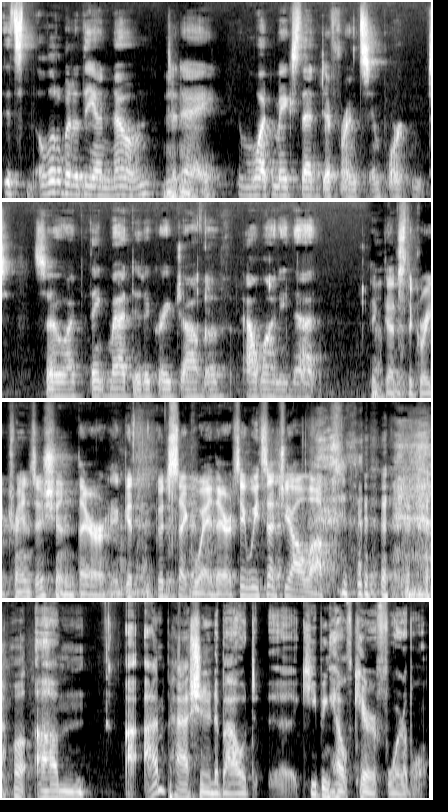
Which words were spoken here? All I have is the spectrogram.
it's a little bit of the unknown mm-hmm. today mm-hmm. and what makes that difference important. So I think Matt did a great job of outlining that. I think that's the great transition there. Good, good segue there. See, we set you all up. well, um, I'm passionate about uh, keeping healthcare affordable.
